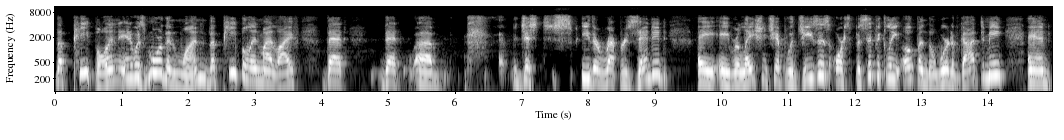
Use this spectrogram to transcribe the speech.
the people, and it was more than one, the people in my life that that uh, just either represented a, a relationship with Jesus or specifically opened the Word of God to me. And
